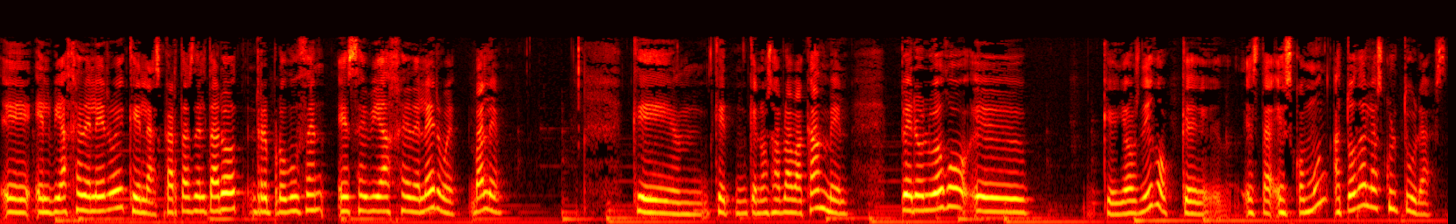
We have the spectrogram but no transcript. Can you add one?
eh, el viaje del héroe que las cartas del tarot reproducen ese viaje del héroe vale que, que, nos hablaba Campbell. Pero luego eh, que ya os digo, que esta es común a todas las culturas.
